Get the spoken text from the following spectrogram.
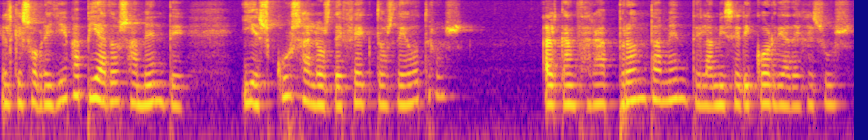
El que sobrelleva piadosamente y excusa los defectos de otros, alcanzará prontamente la misericordia de Jesús.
